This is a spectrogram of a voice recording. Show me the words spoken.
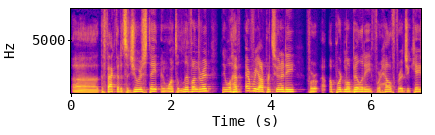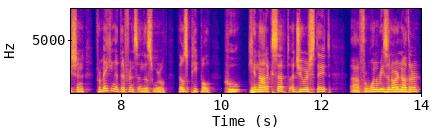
uh, the fact that it's a Jewish state and want to live under it. They will have every opportunity for upward mobility, for health, for education, for making a difference in this world. Those people who cannot accept a Jewish state, uh, for one reason or another,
